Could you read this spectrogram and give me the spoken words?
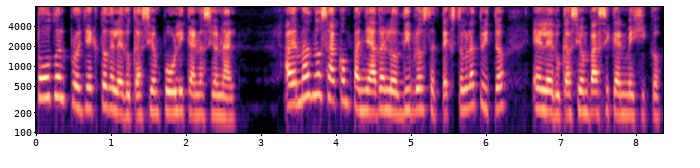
todo el proyecto de la educación pública nacional. Además nos ha acompañado en los libros de texto gratuito en la educación básica en México.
